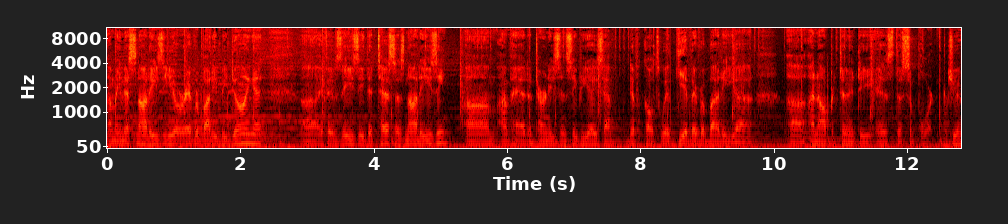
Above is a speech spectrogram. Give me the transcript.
I mean, it's not easy or everybody be doing it. Uh, if it was easy, the test is not easy. Um, I've had attorneys and CPAs have difficulties with. Give everybody uh, uh, an opportunity is the support. You,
